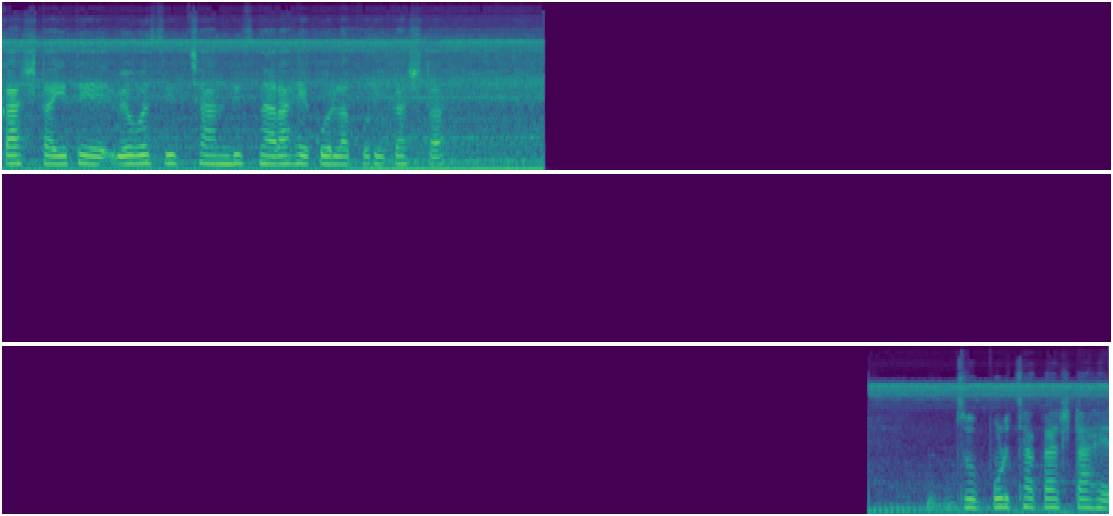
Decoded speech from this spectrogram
काष्टा इथे व्यवस्थित छान दिसणार आहे कोल्हापुरी काष्टा. जो पुढचा काष्ट आहे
